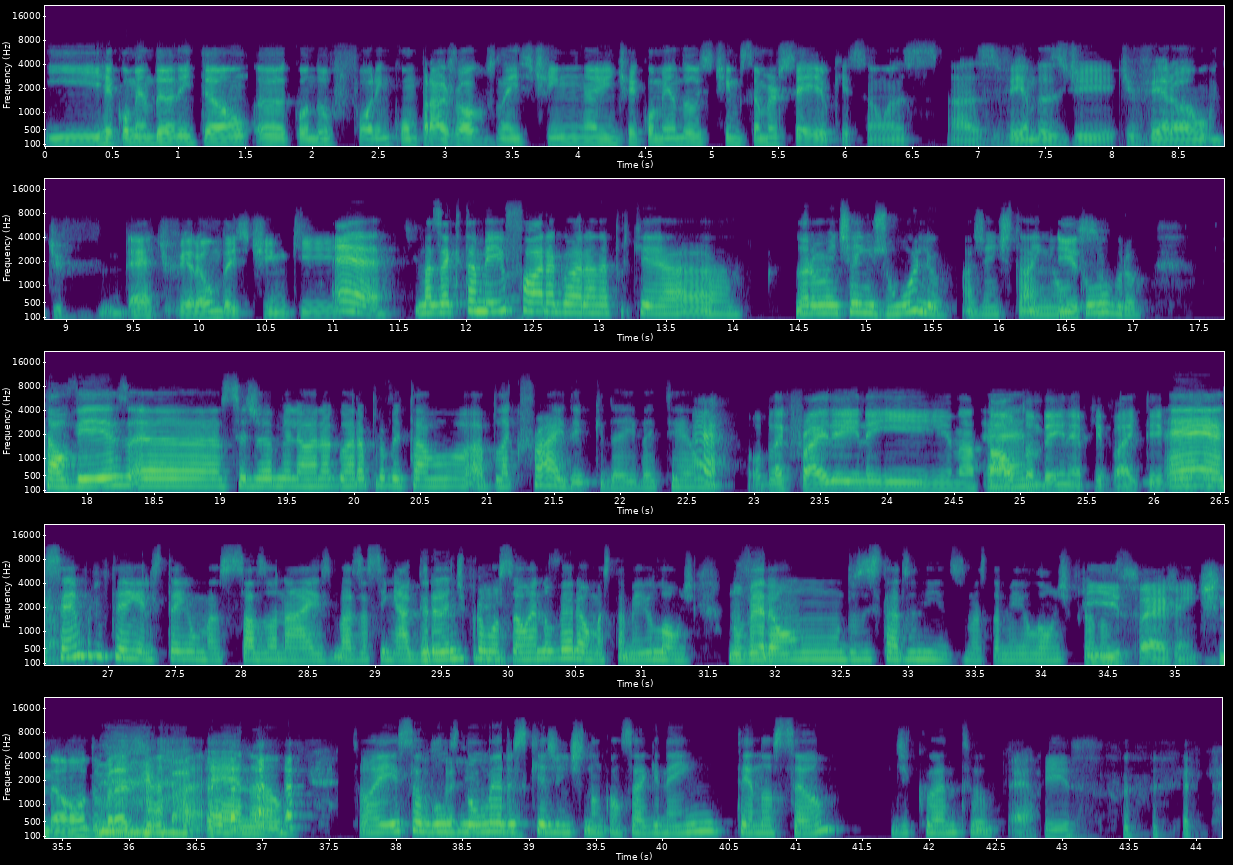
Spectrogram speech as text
E recomendando, então, uh, quando forem comprar jogos na Steam, a gente recomenda o Steam Summer Sale, que são as, as vendas de, de verão, de, é, de verão da Steam que. É, mas é que tá meio fora agora, né? Porque a... normalmente é em julho, a gente tá em outubro. Isso talvez uh, seja melhor agora aproveitar o, a Black Friday, porque daí vai ter. Um... É, o Black Friday e, e, e Natal é. também, né? Porque vai ter. É, sempre tem, eles têm umas sazonais, mas assim, a grande promoção Sim. é no verão, mas tá meio longe. No verão dos Estados Unidos, mas tá meio longe para nós. Isso, é, gente, não do Brasil, tá? é, não. Então é isso, Nossa, alguns números que a gente não consegue nem ter noção de quanto. É, isso.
